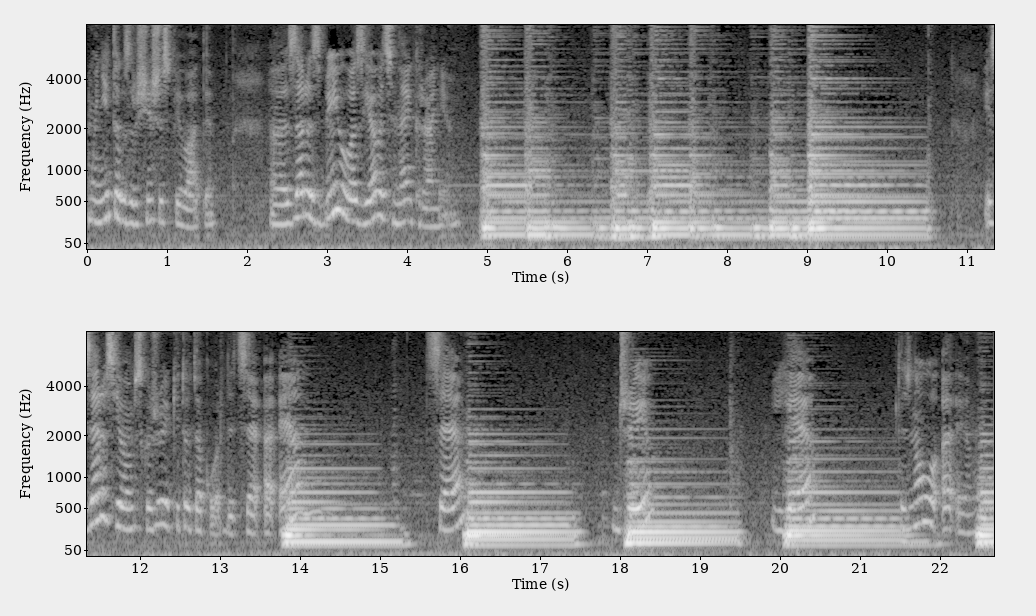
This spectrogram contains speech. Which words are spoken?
мені так зручніше співати. Е, Зараз бій у вас з'явиться на екрані. І зараз я вам скажу, які тут акорди. Це АМ, С, G, АМ.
